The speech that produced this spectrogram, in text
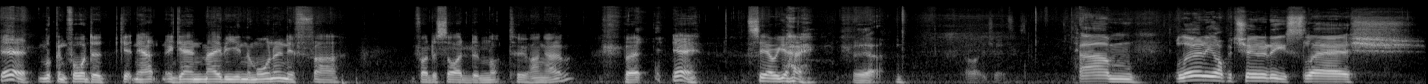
yeah, looking forward to getting out again, maybe in the morning if uh, if I decided I'm not too hungover. But yeah, see how we go. Yeah. Um, learning opportunity slash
